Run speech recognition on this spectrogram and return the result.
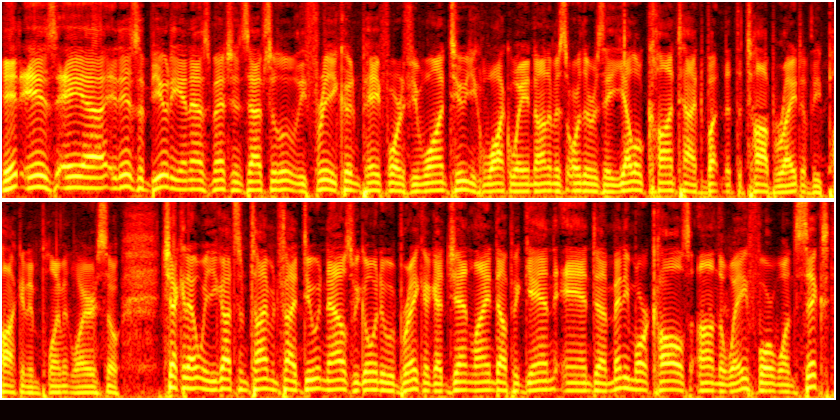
It is a uh, it is a beauty, and as mentioned, it's absolutely free. You couldn't pay for it if you want to. You can walk away anonymous, or there is a yellow contact button at the top right of the Pocket Employment Lawyer. So check it out when you got some time. In fact, do it now as we go into a break. I got Jen lined up again, and uh, many more calls on the way. 416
